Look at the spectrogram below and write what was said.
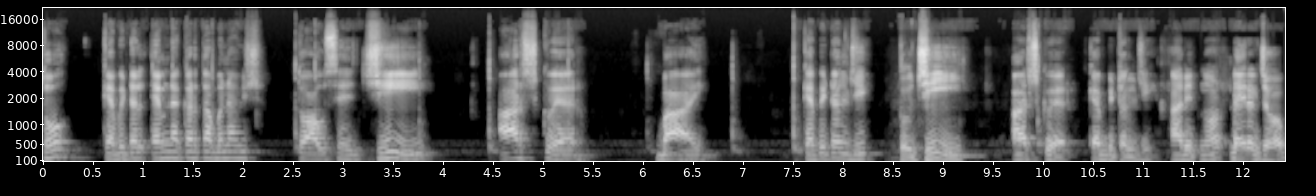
તો કેપિટલ એમના કરતા બનાવીશ. તો આવશે G R square by capital G. તો G, R square capital G. આ રીતનો ડાયરેક્ટ જવાબ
